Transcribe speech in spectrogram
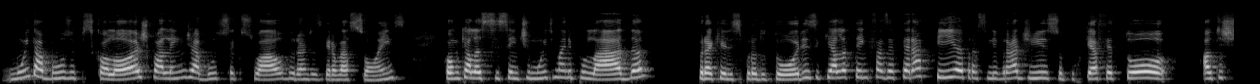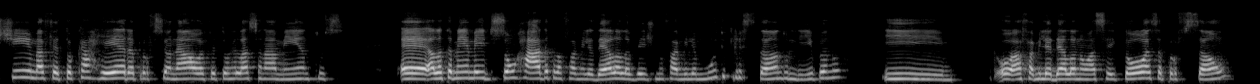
muito abuso psicológico, além de abuso sexual durante as gravações, como que ela se sente muito manipulada por aqueles produtores e que ela tem que fazer terapia para se livrar disso, porque afetou autoestima, afetou carreira profissional, afetou relacionamentos. É, ela também é meio desonrada pela família dela, ela veio de uma família muito cristã do Líbano e a família dela não aceitou essa profissão.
